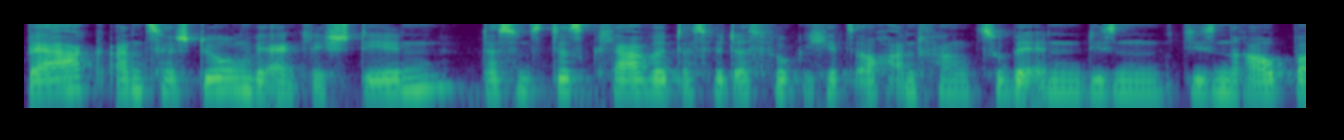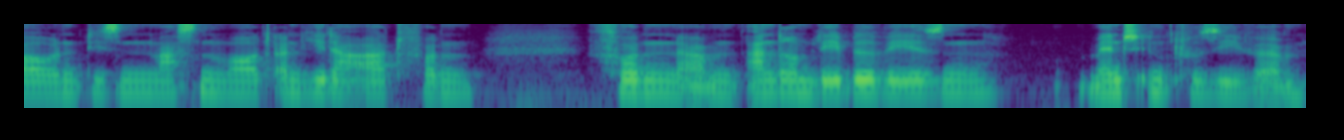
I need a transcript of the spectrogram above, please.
Berg an Zerstörung wir eigentlich stehen, dass uns das klar wird, dass wir das wirklich jetzt auch anfangen zu beenden, diesen, diesen Raubbau und diesen Massenmord an jeder Art von, von ähm, anderem Lebewesen, Mensch inklusive.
